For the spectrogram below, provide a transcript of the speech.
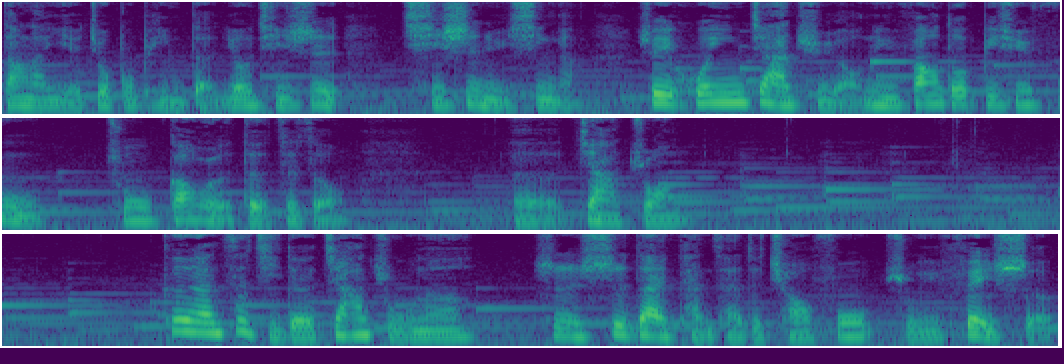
当然也就不平等，尤其是歧视女性啊。所以婚姻嫁娶哦，女方都必须付出高额的这种呃嫁妆。个案自己的家族呢是世代砍柴的樵夫，属于废舍，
